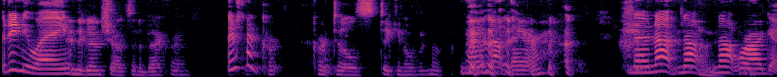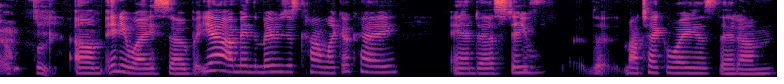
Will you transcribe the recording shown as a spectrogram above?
But anyway, and the gunshots in the background. There's no Car- cartels taking over. No, No, not there. No, not not not where I go. Um. Anyway, so but yeah, I mean the movie's just kind of like okay, and uh, Steve. The my takeaway is that um.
